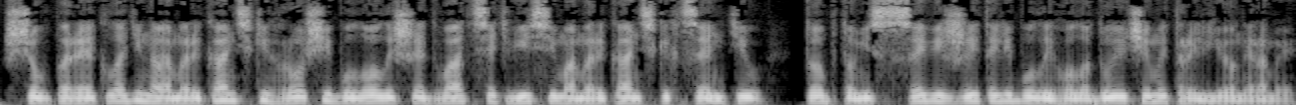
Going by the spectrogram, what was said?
що в перекладі на американські гроші було лише 28 американських центів, тобто місцеві жителі були голодуючими трильйонерами.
